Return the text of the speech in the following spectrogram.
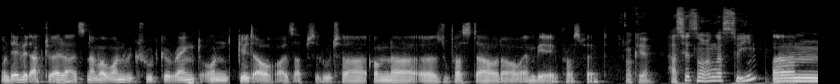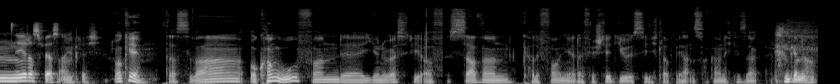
und der wird aktuell als Number One Recruit gerankt und gilt auch als absoluter kommender äh, Superstar oder auch NBA Prospect. Okay. Hast du jetzt noch irgendwas zu ihm? Ähm, nee, das wär's eigentlich. Okay, das war Okongwu von der University of Southern California. Dafür steht USC. Ich glaube, wir hatten es noch gar nicht gesagt. genau.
